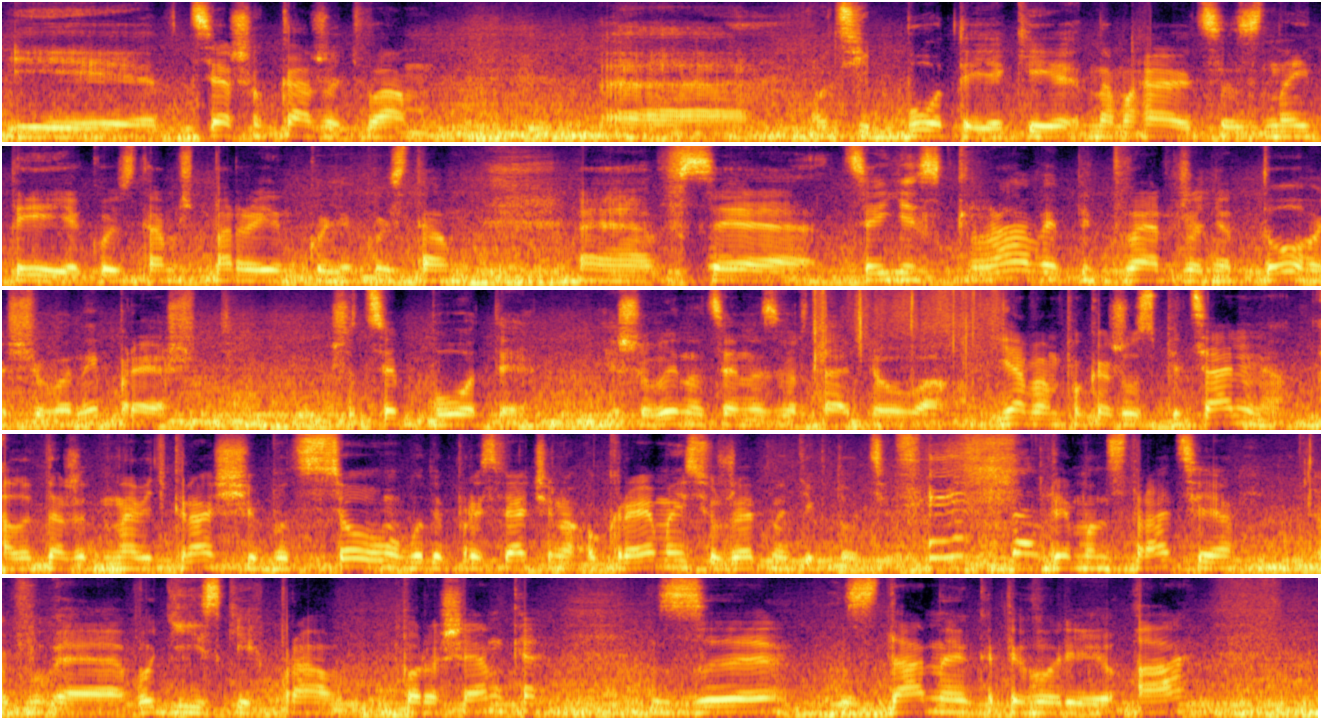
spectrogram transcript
І це, що кажуть вам е, оці боти, які намагаються знайти якусь там шпаринку, якусь там е, все, це яскраве підтвердження того, що вони брешуть, що це боти, і що ви на це не звертаєте увагу. Я вам покажу спеціально, але навіть краще, бо з цього буде присвячено окремий сюжет на Тіктоці демонстрація в- е, водійських прав Порошенка з, з даною категорією А.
